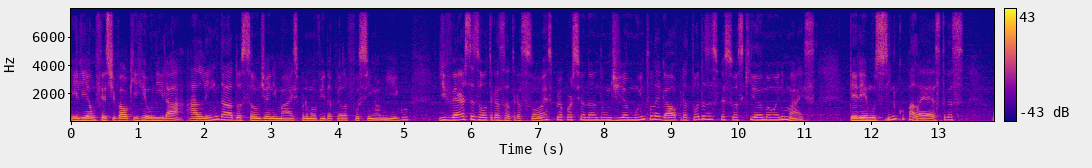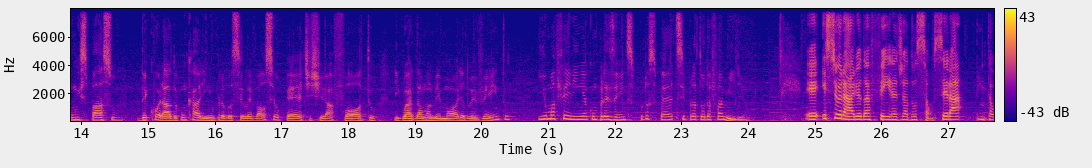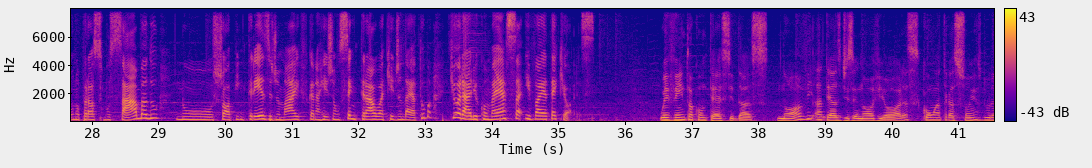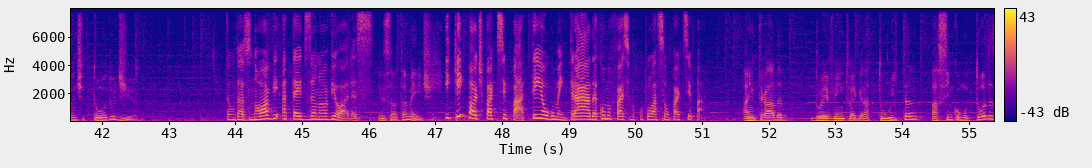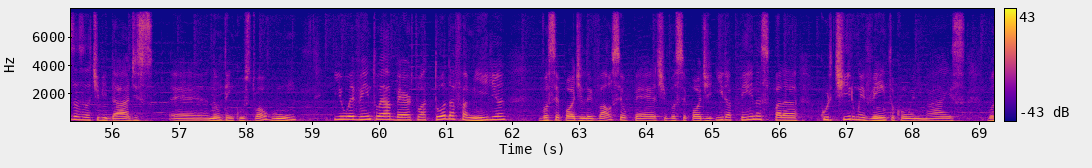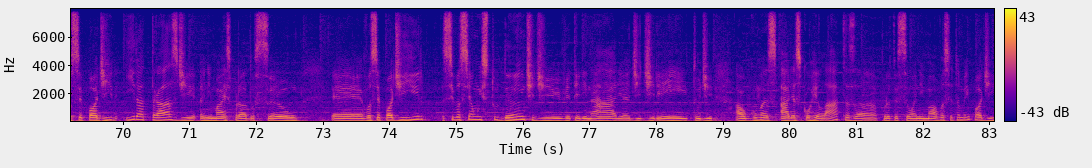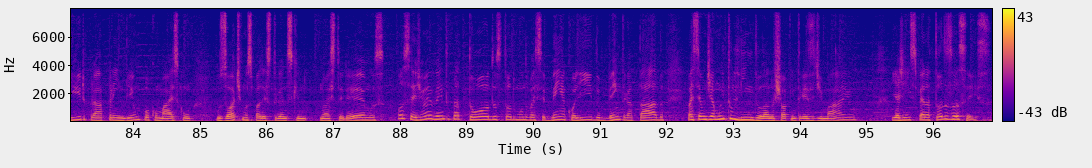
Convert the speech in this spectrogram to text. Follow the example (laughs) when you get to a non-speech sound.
Ele é um festival que reunirá, além da adoção de animais promovida pela Focinho Amigo, diversas outras atrações, proporcionando um dia muito legal para todas as pessoas que amam animais. Teremos cinco palestras, um espaço decorado com carinho para você levar o seu pet, tirar foto e guardar uma memória do evento, e uma feirinha com presentes para os pets e para toda a família. É, esse horário da feira de adoção será então no próximo sábado, no shopping 13 de maio, que fica na região central aqui de Indaiatuba. Que horário começa e vai até que horas? O evento acontece das 9 até as 19 horas, com atrações durante todo o dia. Então, das 9 até 19 horas. Exatamente. E quem pode participar? Tem alguma entrada? Como faz para a população participar? A entrada do evento é gratuita, assim como todas as atividades é, não tem custo algum. E o evento é aberto a toda a família. Você pode levar o seu pet, você pode ir apenas para curtir um evento com animais, você pode ir, ir atrás de animais para adoção, é, você pode ir se você é um estudante de veterinária, de direito, de algumas áreas correlatas à proteção animal, você também pode ir para aprender um pouco mais com os ótimos palestrantes que nós teremos. Ou seja, é um evento para todos, todo mundo vai ser bem acolhido, bem tratado. Vai ser um dia muito lindo lá no Shopping 13 de Maio e a gente espera todos vocês.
